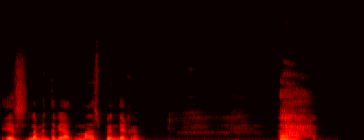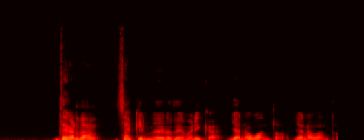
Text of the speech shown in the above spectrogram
Es la mentalidad más pendeja. Ah, de verdad, saquenme de de América. Ya no aguanto, ya no aguanto.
